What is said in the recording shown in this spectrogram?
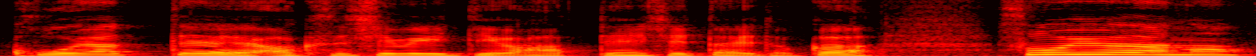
こうやってアクセシビリティが発展してたりとかそういうあの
